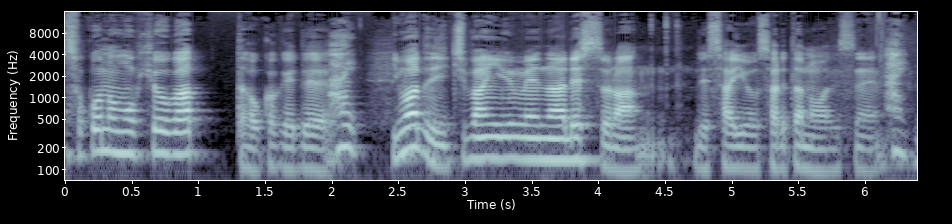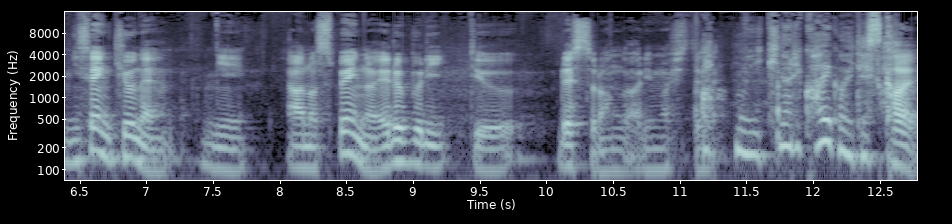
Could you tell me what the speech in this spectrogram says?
そこの目標があったおかげで、はい、今まで一番有名なレストランで採用されたのはですね、はい、2009年にあのスペインのエルブリっていうレストランがありまして。もういきなり海外ですか、はい、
